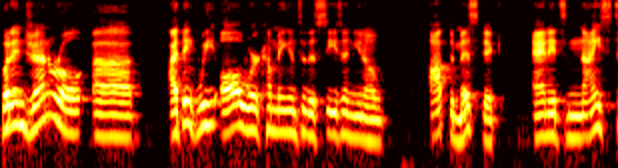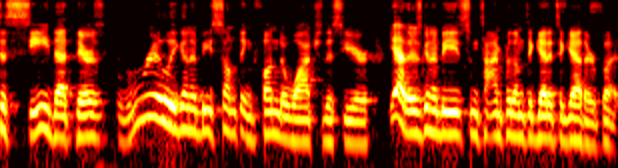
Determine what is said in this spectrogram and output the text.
But in general, uh, I think we all were coming into the season, you know, optimistic. And it's nice to see that there's really going to be something fun to watch this year. Yeah, there's going to be some time for them to get it together, but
